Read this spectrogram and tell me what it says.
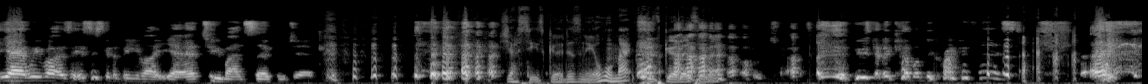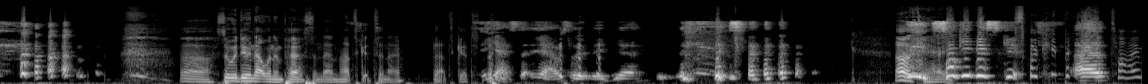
Yeah, we might. It's just going to be like yeah, a two man circle jerk. Jesse's good, isn't he? Oh, Max is good, isn't he? oh god, who's going to come on the cracker first? Uh, Uh, so we're doing that one in person then. That's good to know. That's good. Yes, yeah, absolutely, yeah. Okay. Soggy biscuit. Soggy Um, biscuit time.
